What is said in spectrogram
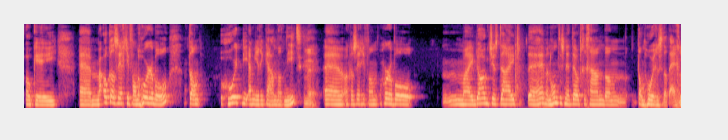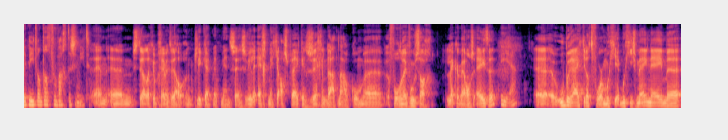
oké. Ehm, maar ook al zeg je van horrible, dan hoort die Amerikaan dat niet. Nee. Ehm, ook al zeg je van horrible, my dog just died, eh, hè, mijn hond is net dood gegaan, dan, dan horen ze dat eigenlijk niet, want dat verwachten ze niet. En ehm, stel dat je op een gegeven moment wel een klik hebt met mensen en ze willen echt met je afspreken en ze zeggen inderdaad, nou kom eh, volgende week woensdag lekker bij ons eten. Ja. Eh, hoe bereid je dat voor? Moet je, moet je iets meenemen?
